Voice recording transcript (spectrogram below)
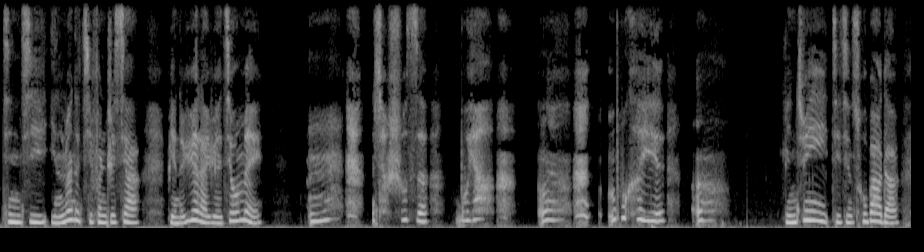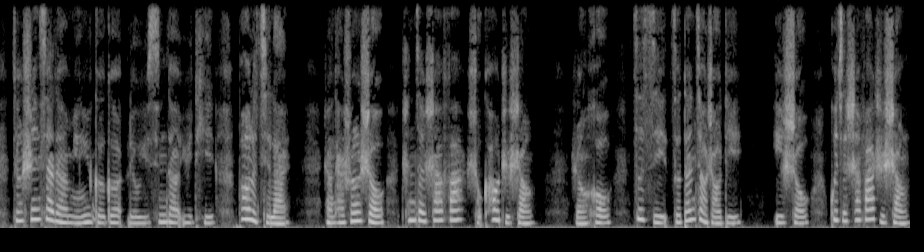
禁忌淫乱的气氛之下变得越来越娇媚。嗯，小叔子，不要，嗯，不可以，嗯。林俊逸极尽粗暴的将身下的明玉格格刘雨欣的玉体抱了起来，让她双手撑在沙发手铐之上，然后。自己则单脚着地，一手跪在沙发之上，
